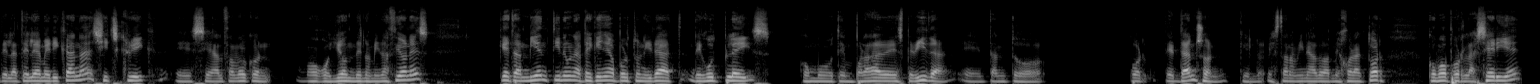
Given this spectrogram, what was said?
la tele americana, Schitt's Creek, eh, se ha alzado con mogollón de nominaciones que también tiene una pequeña oportunidad de Good Place como temporada de despedida, eh, tanto por Ted Danson, que está nominado a Mejor Actor, como por la serie.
